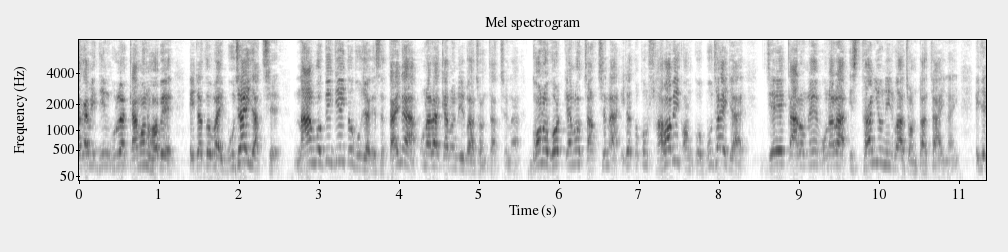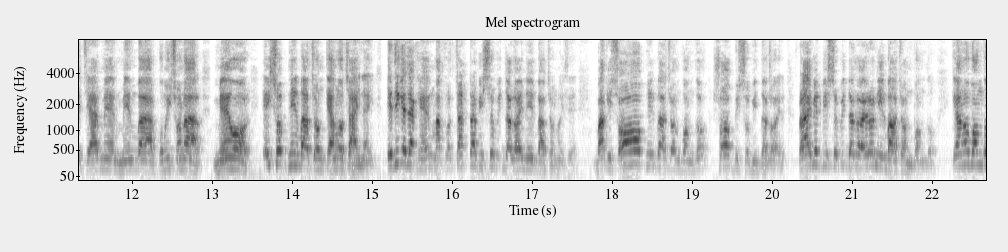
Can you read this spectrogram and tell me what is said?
আগামী দিনগুলো কেমন হবে, এটা তো ভাই বুঝাই যাচ্ছে। নার মধ্যে দিয়েই তো বোঝা গেছে, তাই না? ওনারা কেন নির্বাচন চাচ্ছে না? গণভোট কেন চাচ্ছে না? এটা তো খুব স্বাভাবিক অঙ্ক, বুঝাই যায়। যে কারণে ওনারা স্থানীয় নির্বাচনটা চায় নাই। এই যে চেয়ারম্যান মেম্বার কমিশনার মেয়র এইসব নির্বাচন কেন চায় নাই? এদিকে দেখেন মাত্র চারটা বিশ্ববিদ্যালয়ে নির্বাচন হয়েছে। বাকি সব নির্বাচন বন্ধ, সব বিশ্ববিদ্যালয়ের। প্রাইভেট বিশ্ববিদ্যালয়েরও নির্বাচন বন্ধ। কেন বন্ধ?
